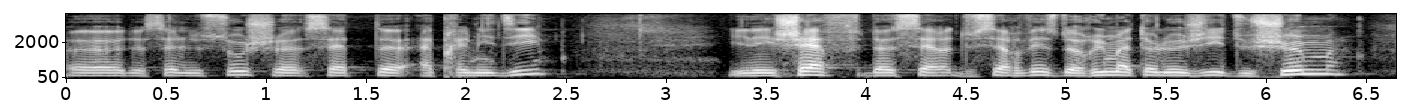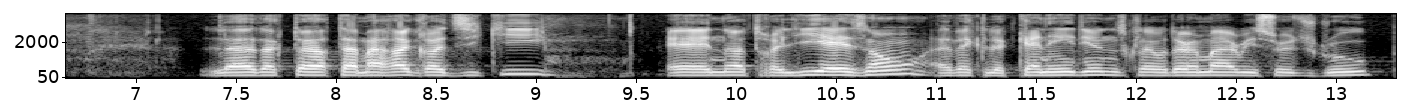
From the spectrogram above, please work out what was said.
de cellules souches cet après-midi. Il est chef du service de rhumatologie du CHUM. La docteur Tamara Grodzicki est notre liaison avec le Canadian Scleroderma Research Group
